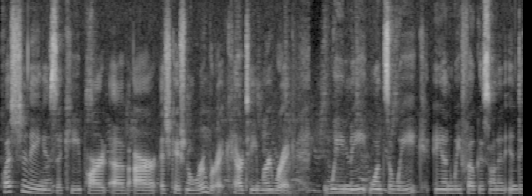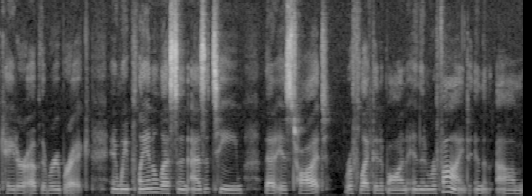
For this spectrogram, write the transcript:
Questioning is a key part of our educational rubric, our team rubric. We meet once a week and we focus on an indicator of the rubric and we plan a lesson as a team that is taught reflected upon and then refined and, um,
